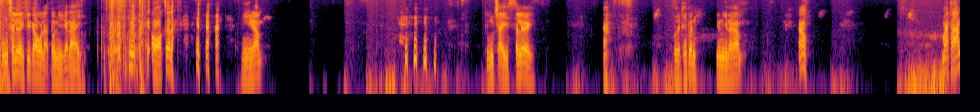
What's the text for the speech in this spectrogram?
ถุงเฉลยคือเก่าละตัวนี้ก็ได้ปิดให้ออกซะละนี่ครับถุงชัยซะเลย อะเปิดให้เพื่อนอยู่นี่แล้วครับ เอ้า มาทาน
